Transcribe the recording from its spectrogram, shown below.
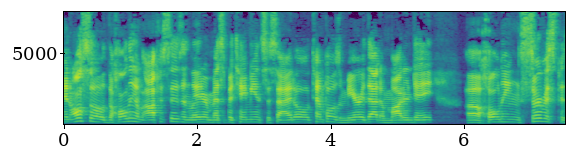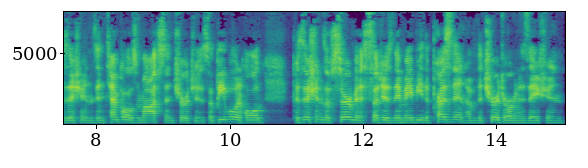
and also the holding of offices in later Mesopotamian societal temples mirrored that of modern day uh, holding service positions in temples, mosques, and churches. So people would hold positions of service, such as they may be the president of the church organization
